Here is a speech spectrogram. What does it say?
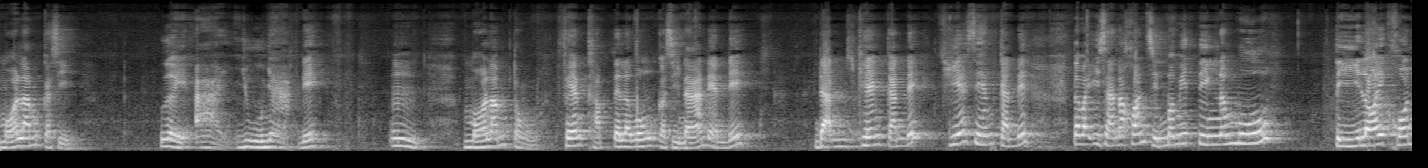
หมอลำกะสิ เอื้อยอ้ายอยู่ยากเด้ อืมหมอลำต้องแฟนคลับ แต่ละวงกะสิหนาแน่นเด้ดันแข่งกันเด้เชียร์แซงกันเด้แต่ว่าอีสานนครศิลป์บ่มีติงน้ำหมู ตีร้อยคน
